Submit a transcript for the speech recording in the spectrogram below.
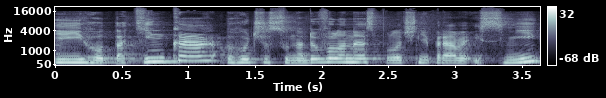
jejího tatínka, toho času na dovolené, společně právě i s ní.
